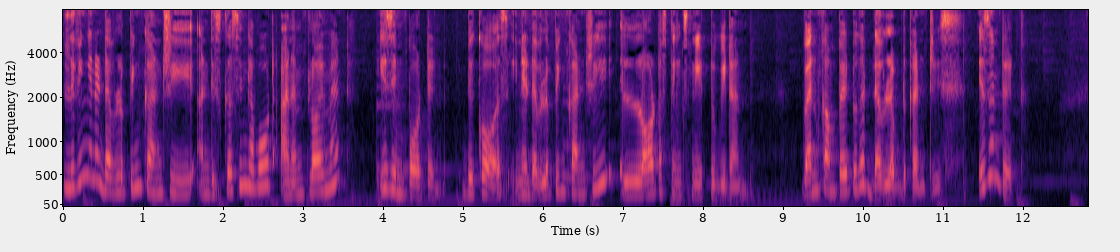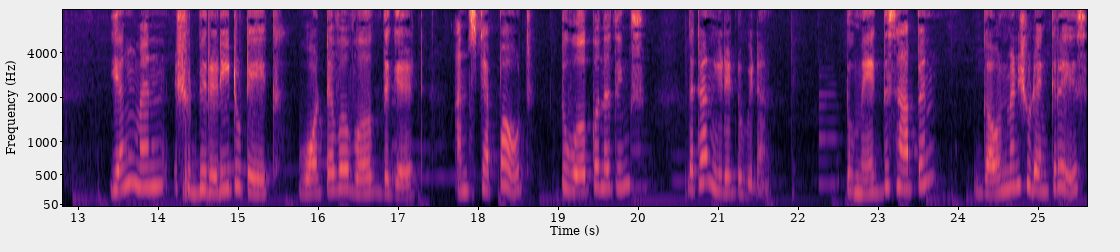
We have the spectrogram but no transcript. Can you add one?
Living in a developing country and discussing about unemployment is important because in a developing country a lot of things need to be done when compared to the developed countries, isn't it? Young men should be ready to take whatever work they get and step out to work on the things that are needed to be done. To make this happen, government should encourage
